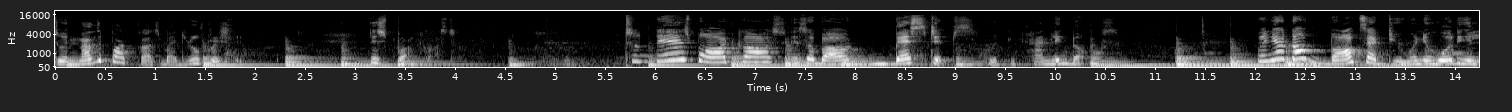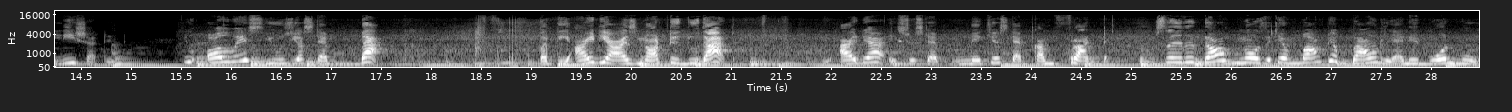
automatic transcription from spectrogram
to another podcast by Dhruv Krishnan. This podcast. Today's podcast is about best tips with handling dogs. When your dog barks at you when you're holding a leash at it, you always use your step back. But the idea is not to do that. The idea is to step make your step come front so the dog knows that you have marked your boundary and it won't move.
